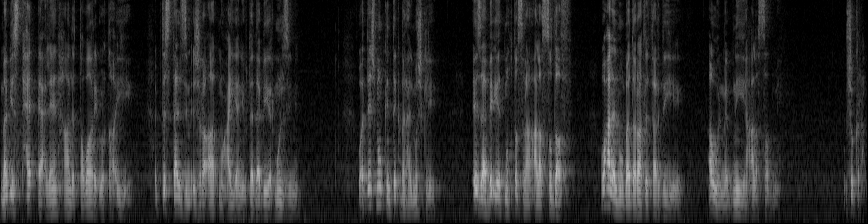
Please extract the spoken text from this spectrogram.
ما بيستحق إعلان حالة طوارئ وقائية بتستلزم إجراءات معينة وتدابير ملزمة. وقديش ممكن تكبر هالمشكلة؟ إذا بقيت مقتصرة على الصدف وعلى المبادرات الفردية أو المبنية على الصدمة. وشكراً.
